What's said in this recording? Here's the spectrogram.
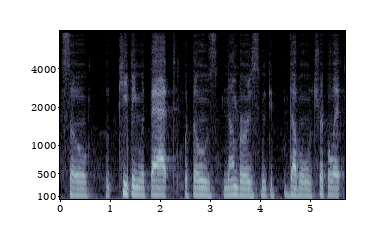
So keeping with that, with those numbers, we could double, triple it.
